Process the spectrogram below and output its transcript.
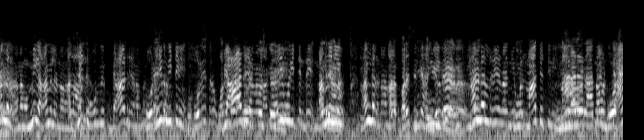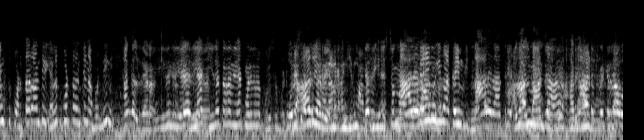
ಹಂಗಲ್ಲ. ನಮ್ಮ ಮಮ್ಮಿಗೆ ಆರಾಮಿಲ್ಲ ನಾವು ಅಲ್ಲ, ಅರ್ಜೆಂಟ್ ಅಲ್ಲ. ಹೋಗ್ಬೇಕು ಬ್ಯಾಡ್ರಿ ಅಣ್ಣ. ನಾನ್ ಕೈ ಪೊಲೀಸರು- ಮುಗಿತೀನಿ. ಪೊಲೀಸರು ಒಂದ್ ಬ್ಯಾಡ್ರಿ ಅಣ್ಣ ನಾನ್ ಕೈ. ಮುಗಿತೀನಿ ರೀ. ನಮ್ಗೆ ಅಣ್ಣ. ನೀವು ಹಂಗಲ್ಲ ನಾನು ಅಲ್ಲ ಪರಿಸ್ಥಿತಿ ಹಂಗಿಲ್ರಿ ಅಣ್ಣ. ಹಂಗಲ್ರಿ ಅಣ್ಣ ನೀವು ಒಂದ್ ಮಾತು ಎತ್ತೀನಿ ನಾಳೆ ರಾತ್ರಿ ಥ್ಯಾಂಕ್ಸ್ ಕೊಡ್ತಾರ ಅಂತ ಹೆಲ್ಪ್ ಕೊಡ್ತಾರ ಅಂತ ನಾ ಬಂದೀನಿ. ಹಂಗಲ್ರಿ ಅಣ್ಣ. ಇದನ್ನ ಕೇಳ್ರಿ ರಿಯಾಕ್ಟ್ ಅಣ್ಣ. ಇದೇ ತರ ರಿಯಾಕ್ಟ್ ಮಾಡಿದ್ರೆ ಪೊಲೀಸರು ಬಿಟ್ಟು ಪೊಲೀಸರು ಬ್ಯಾಡ್ರಿ ಅಣ್ಣ, ಬಿಡ್ತಾರ್ರಿ. ನನಗೆ ಹಂಗ ಇದು ಕೇಳ್ರಿ, ಮಾಡ್ರಿ ಎಷ್ಟೊಂದ್ ನಾಳೆ ಕೈ ರಾತ್ರಿ- ಮುಗಿದ ಕೈ ಮುಗಿತೀನಿ. ನಾಳೆ ರಾತ್ರಿ ಅದು ಆ ಅಲ್ಲಿ ಗಾಂಜಾ. ಹಡ್ಗ ನಾವು.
